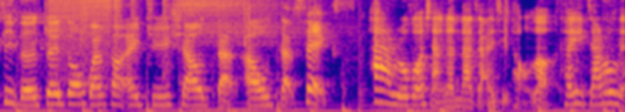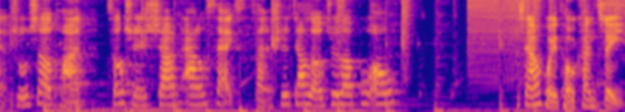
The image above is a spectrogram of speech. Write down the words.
记得追踪官方 IG shout out sex。啊，如果想跟大家一起同乐，可以加入脸书社团，搜寻 shout out sex 粉丝交流俱乐部哦。现在回头看这一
